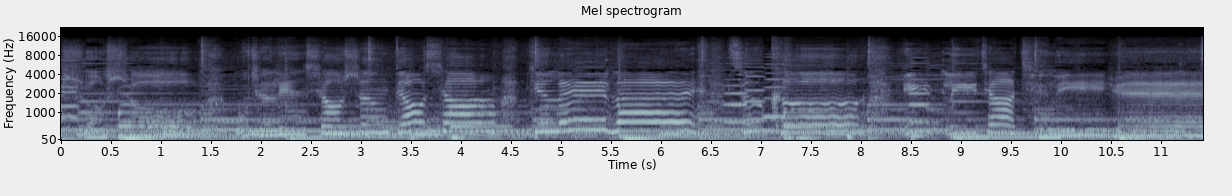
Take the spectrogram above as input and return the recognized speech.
双手捂着脸，笑声掉下眼泪来。此刻已离家千里远，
